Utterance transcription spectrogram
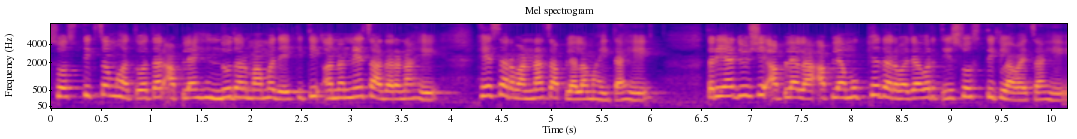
स्वस्तिकचं महत्त्व तर आपल्या हिंदू धर्मामध्ये किती अनन्यसाधारण आहे हे सर्वांनाच आपल्याला माहीत आहे. तर या दिवशी आपल्याला आपल्या मुख्य दरवाजावरती स्वस्तिक लावायचं आहे.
